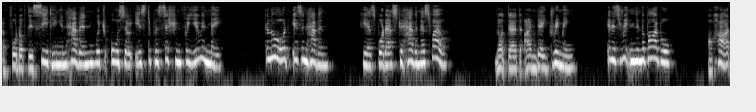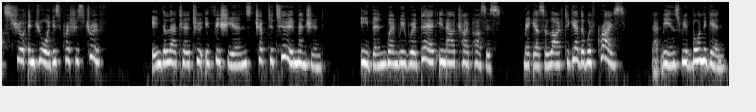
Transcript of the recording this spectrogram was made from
I thought of this seating in heaven, which also is the position for you and me. The Lord is in heaven. He has brought us to heaven as well. Not that I'm daydreaming. It is written in the Bible. Our hearts shall enjoy this precious truth. In the letter to Ephesians, chapter 2 mentioned, even when we were dead in our trespasses, make us alive together with Christ. That means we are born again.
